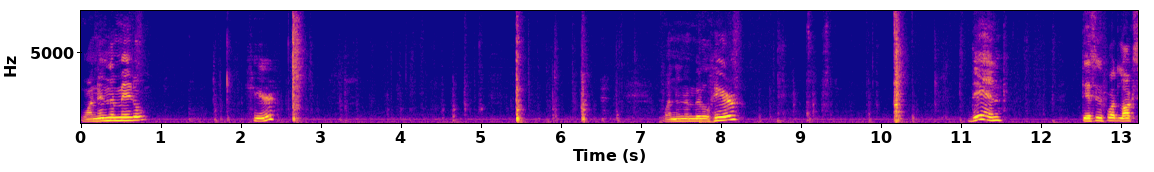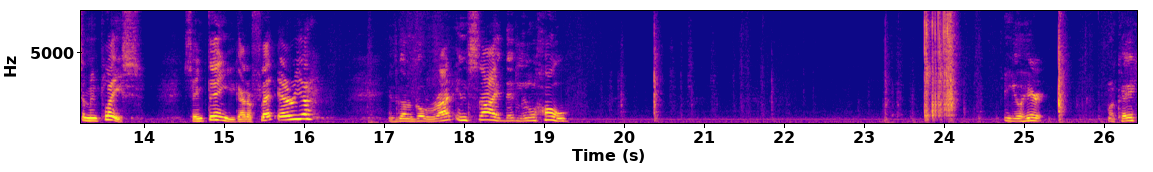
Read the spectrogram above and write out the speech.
One in the middle here. One in the middle here. Then this is what locks them in place. Same thing you got a flat area it's to go right inside that little hole. And you'll hear it okay?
